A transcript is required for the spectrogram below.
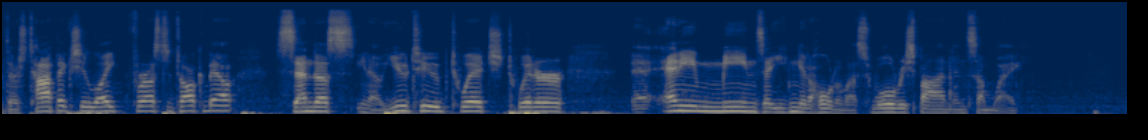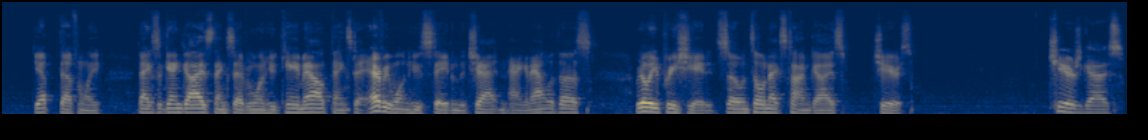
If there's topics you'd like for us to talk about, send us, you know, YouTube, Twitch, Twitter, any means that you can get a hold of us. We'll respond in some way. Yep, definitely. Thanks again, guys. Thanks to everyone who came out. Thanks to everyone who stayed in the chat and hanging out with us. Really appreciate it. So, until next time, guys, cheers. Cheers, guys.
